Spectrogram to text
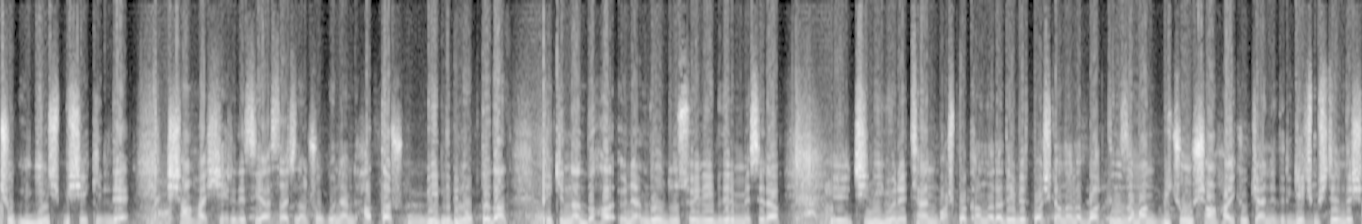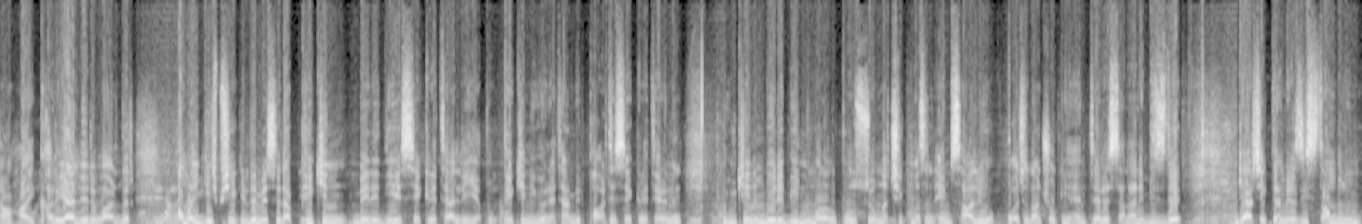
çok ilginç bir şekilde Şanghay şehri de siyasi açıdan çok önemli. Hatta şu belli bir noktadan Pekin'den daha önemli olduğunu söyleyebilirim. Mesela Çin'i yöneten başbakanlara, devlet başkanlarına baktığınız zaman birçoğu Şanghay kökenlidir. Geçmişlerinde Şanghay kariyerleri vardır. Ama ilginç bir şekilde mesela Pekin Belediye Sekreterliği yapıp Pekin'i yöneten bir parti sekreterinin ülkenin böyle bir numaralı pozisyonuna çıkmasının emsali yok. Bu açıdan çok enteresan. Hani bizde gerçekten biraz İstanbul'un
